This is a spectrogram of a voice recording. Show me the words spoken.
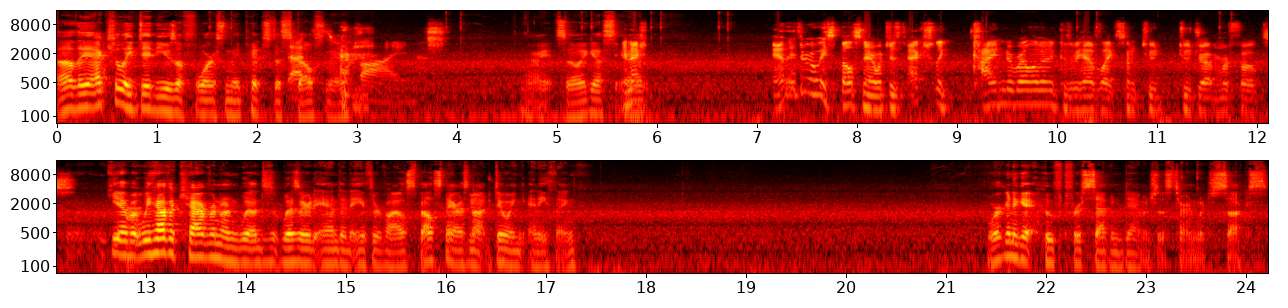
Oh, they actually did use a force and they pitched a spell That's snare. fine. All right, so I guess. And yeah, actually- And they threw away spell snare, which is actually kind of relevant because we have like some two two drop folks. yeah, but we have a cavern on Wiz- wizard and an aether vial. Spell snare is not doing anything. We're gonna get hoofed for seven damage this turn, which sucks.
